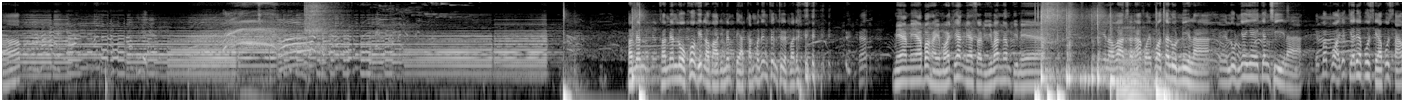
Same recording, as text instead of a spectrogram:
ครับขันแมนขันแมนโรคโควิดระบาดนี่แมนแปดกันมานึ่งเทิงเถิดมาเด้แม่แม่บ่ให้หมอแค้นแม่สวีวันน้ำติแม่ ล่ะวาสนาข่อยพ่อตะรุ่นนี่ล่ะเออรุ่นใหญ่ๆจังสี่ล่ะบ่พ่อจักเจอเด้ผู้เสียผู้สาว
